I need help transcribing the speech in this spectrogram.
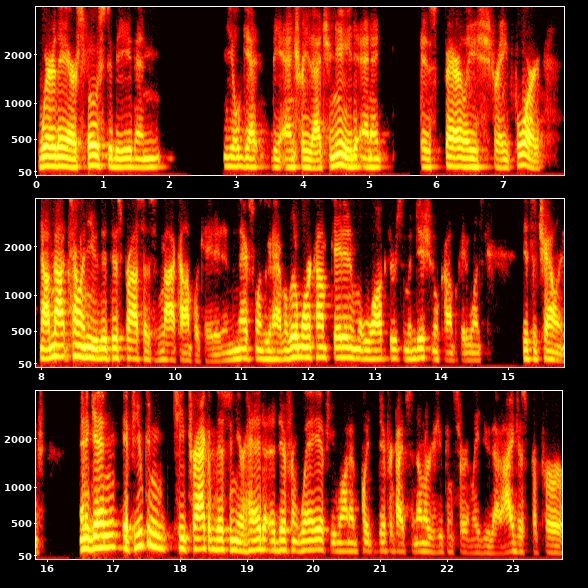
where they are supposed to be, then you'll get the entry that you need. And it is fairly straightforward. Now, I'm not telling you that this process is not complicated, and the next one's going to have a little more complicated, and we'll walk through some additional complicated ones. It's a challenge. And again, if you can keep track of this in your head a different way, if you want to put different types of numbers, you can certainly do that. I just prefer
